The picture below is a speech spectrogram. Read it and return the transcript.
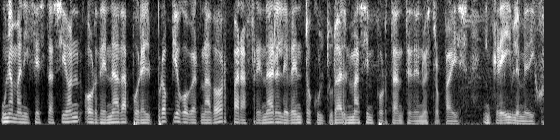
una manifestación ordenada por el propio gobernador para frenar el evento cultural más importante de nuestro país. Increíble, me dijo.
